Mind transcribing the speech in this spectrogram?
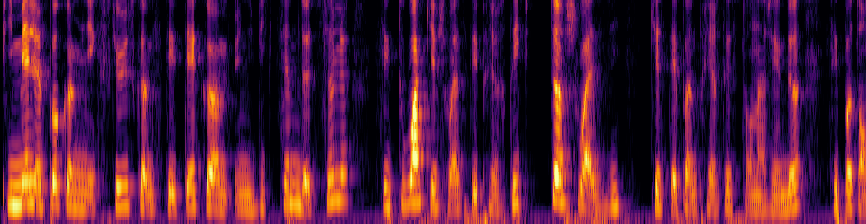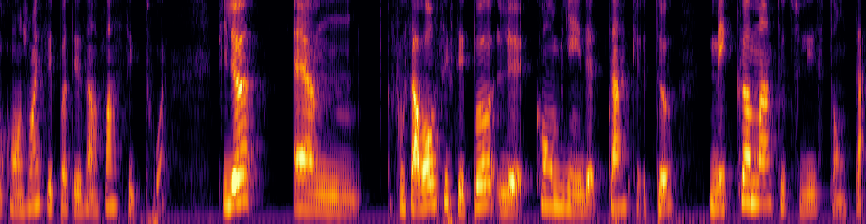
Puis mets-le pas comme une excuse, comme si t'étais comme une victime de ça, là. C'est toi qui as choisi tes priorités, puis t'as choisi que c'était pas une priorité sur ton agenda. C'est pas ton conjoint, c'est pas tes enfants, c'est toi. Puis là, euh, faut savoir aussi que c'est pas le combien de temps que t'as, mais comment tu utilises ton temps.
